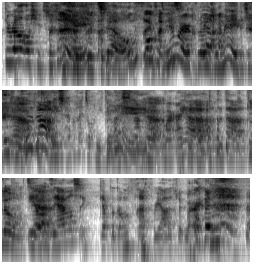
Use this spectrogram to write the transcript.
Terwijl als je het spreekt zelf, Voelt valt het heel erg reuze Ja. mee. Dat je denkt, Ja. G's hebben wij toch niet eens? Nee, Nou, ja. maar, maar eigenlijk ja, wel. inderdaad. Klopt, Ja, ja. want jij was... Ik heb ook allemaal vragen voor jou eigenlijk, maar... eh,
